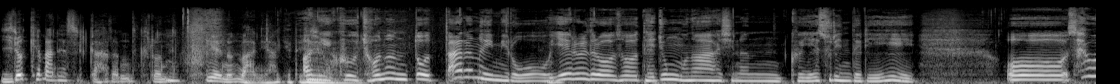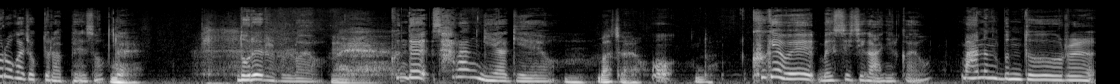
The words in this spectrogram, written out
이렇게만 했을까 하는 그런 후회는 많이 하게 되죠. 아니 그 저는 또 다른 의미로 예를 들어서 대중문화 하시는 그 예술인들이 어 세월호 가족들 앞에서 네, 노래를 불러요. 근데 사랑 이야기예요. 음, 맞아요. 어 그게 왜 메시지가 아닐까요? 많은 분들을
